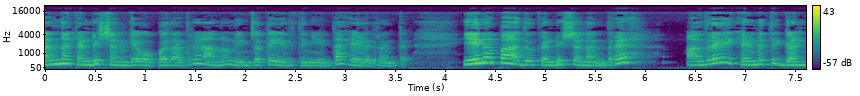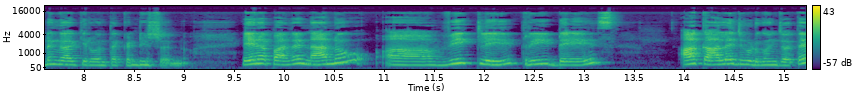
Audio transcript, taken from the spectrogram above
ನನ್ನ ಕಂಡೀಷನ್ಗೆ ಒಪ್ಪೋದಾದರೆ ನಾನು ನಿಮ್ಮ ಜೊತೆ ಇರ್ತೀನಿ ಅಂತ ಹೇಳಿದ್ರಂತೆ. ಏನಪ್ಪ ಅದು ಕಂಡೀಷನ್ ಅಂದರೆ ಅಂದರೆ ಹೆಂಡತಿ ಗಂಡಂಗಾಕಿರುವಂಥ ಕಂಡೀಷನ್ನು ಏನಪ್ಪ ಅಂದರೆ ನಾನು ವೀಕ್ಲಿ ತ್ರೀ ಡೇಸ್ ಆ ಕಾಲೇಜ್ ಹುಡುಗನ ಜೊತೆ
